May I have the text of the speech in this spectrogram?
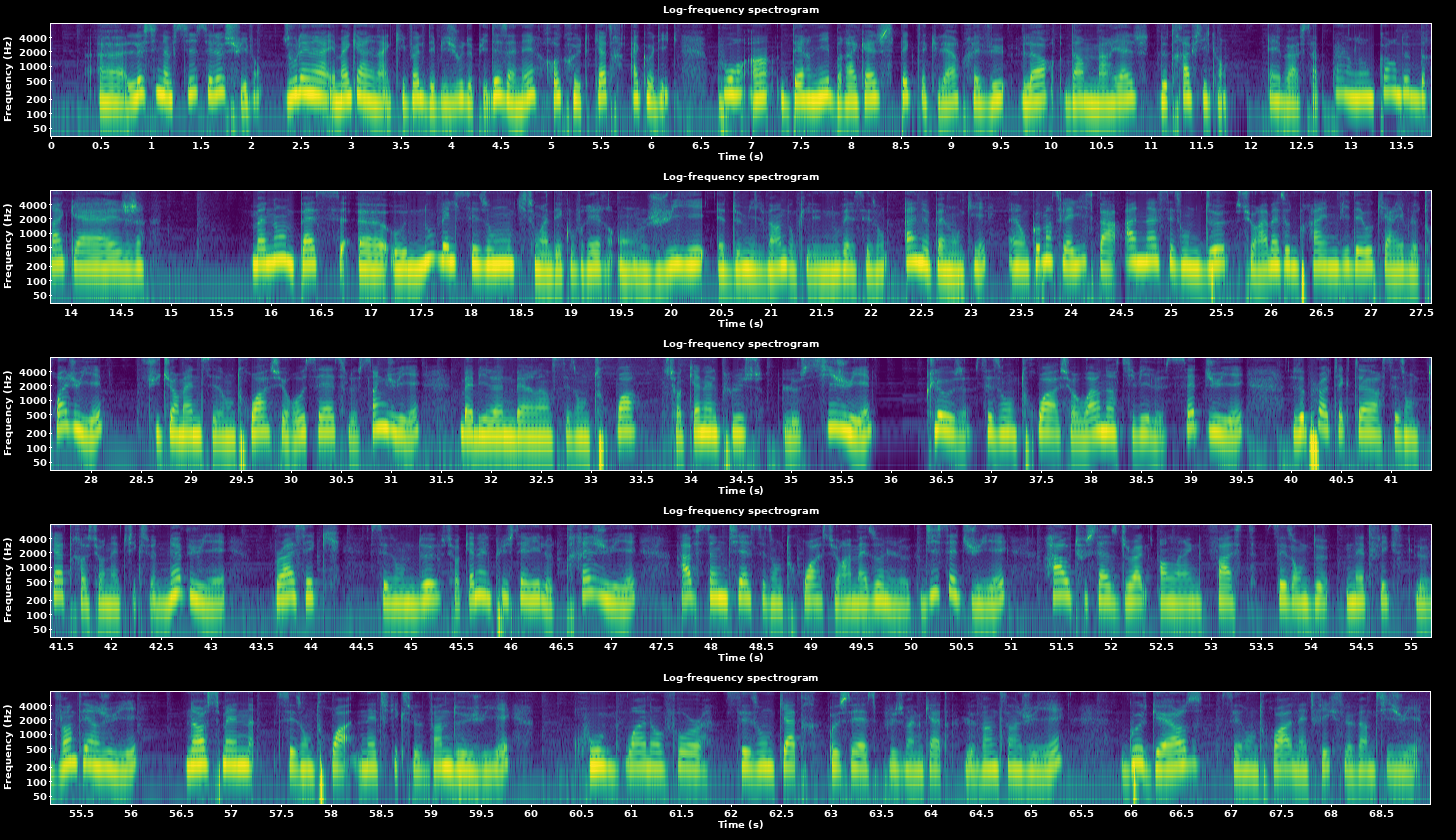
Euh, le synopsis est le suivant. Zulema et Macarena, qui volent des bijoux depuis des années, recrutent quatre acolytes pour un dernier braquage spectaculaire prévu lors d'un mariage de trafiquants. Eh ben, ça parle encore de braquage. Maintenant, on passe euh, aux nouvelles saisons qui sont à découvrir en juillet 2020, donc les nouvelles saisons à ne pas manquer. Et on commence la liste par Anna saison 2 sur Amazon Prime Video qui arrive le 3 juillet. Futurman saison 3 sur OCS le 5 juillet, Babylon Berlin saison 3 sur Canal Plus le 6 juillet, Close saison 3 sur Warner TV le 7 juillet, The Protector saison 4 sur Netflix le 9 juillet, Brassic saison 2 sur Canal Plus série le 13 juillet, Absentia saison 3 sur Amazon le 17 juillet, How to Sell Drug Online Fast saison 2 Netflix le 21 juillet, Northman saison 3 Netflix le 22 juillet. Room 104 saison 4 OCS plus 24 le 25 juillet. Good Girls saison 3 Netflix le 26 juillet.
